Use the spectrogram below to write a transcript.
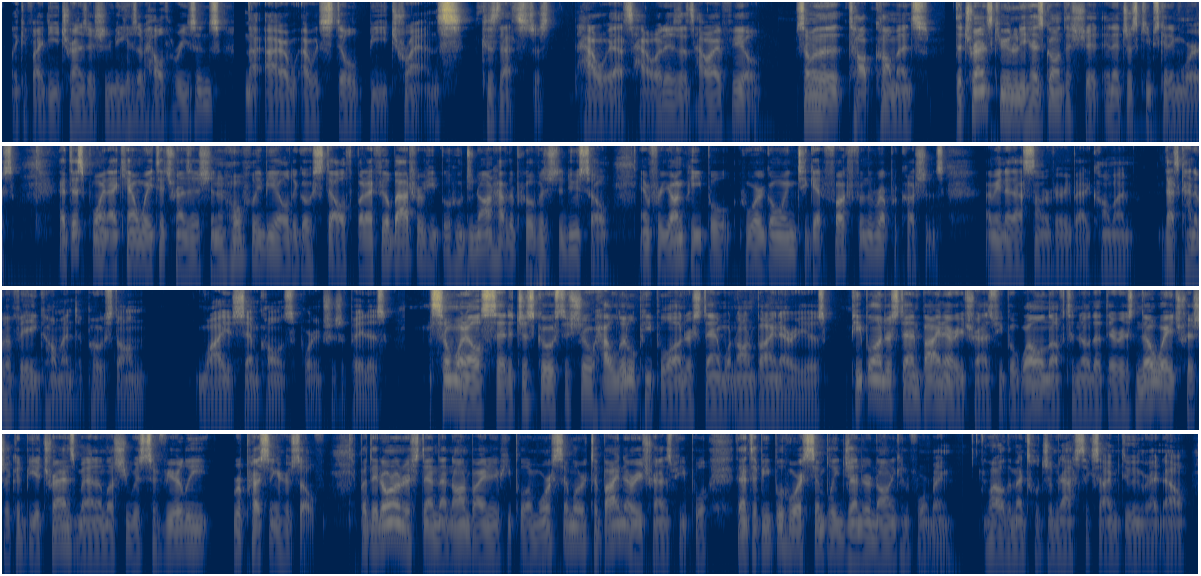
Like if I detransition because of health reasons, I I, I would still be trans because that's just how that's how it is. That's how I feel. Some of the top comments the trans community has gone to shit and it just keeps getting worse. At this point, I can't wait to transition and hopefully be able to go stealth, but I feel bad for people who do not have the privilege to do so, and for young people who are going to get fucked from the repercussions. I mean, that's not a very bad comment. That's kind of a vague comment to post on why is Sam Collins supporting Trisha Paytas. Someone else said it just goes to show how little people understand what non binary is. People understand binary trans people well enough to know that there is no way Trisha could be a trans man unless she was severely repressing herself. But they don't understand that non binary people are more similar to binary trans people than to people who are simply gender non conforming. Wow, the mental gymnastics I'm doing right now.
